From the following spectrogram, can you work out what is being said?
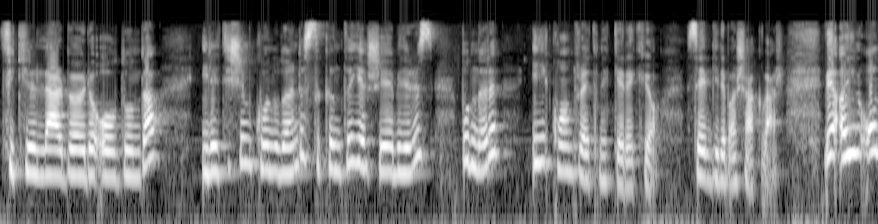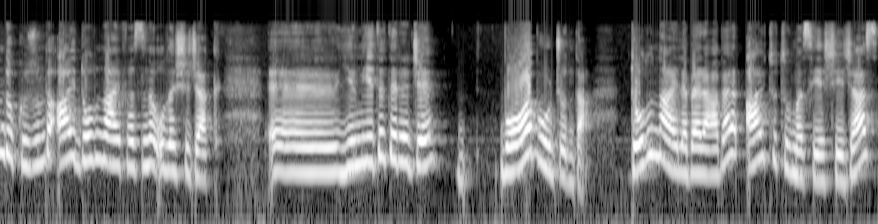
fikirler böyle olduğunda iletişim konularında sıkıntı yaşayabiliriz. Bunları iyi kontrol etmek gerekiyor sevgili başaklar. Ve ayın 19'unda ay dolunay fazına ulaşacak. 27 derece boğa burcunda dolunayla beraber ay tutulması yaşayacağız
